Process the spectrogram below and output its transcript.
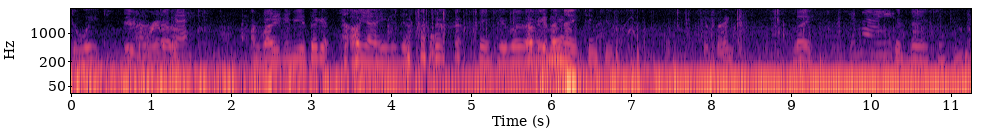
Sorry about wait. Dude, don't Oh, worry about oh, okay. it. I'm glad you didn't give you a ticket. Oh yeah, he did. Thank you. Bye. Have a good good night. night. Thank you. Good bank. Bye. Good night. Good night. Thank you.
